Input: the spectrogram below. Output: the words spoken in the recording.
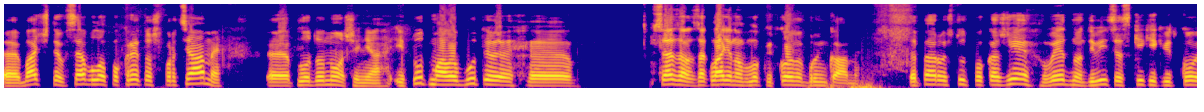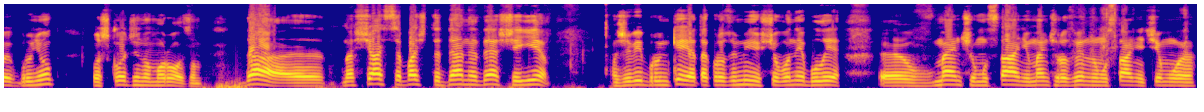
е, бачите, все було покрито шпорцями е, плодоношення, і тут мало бути е, все закладено було квітковими бруньками. Тепер ось тут покажи, видно, дивіться, скільки квіткових бруньок пошкоджено морозом. Да, на щастя, бачите, де-не-де ще є живі бруньки. Я так розумію, що вони були в меншому стані, в менш розвиненому стані, чим,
